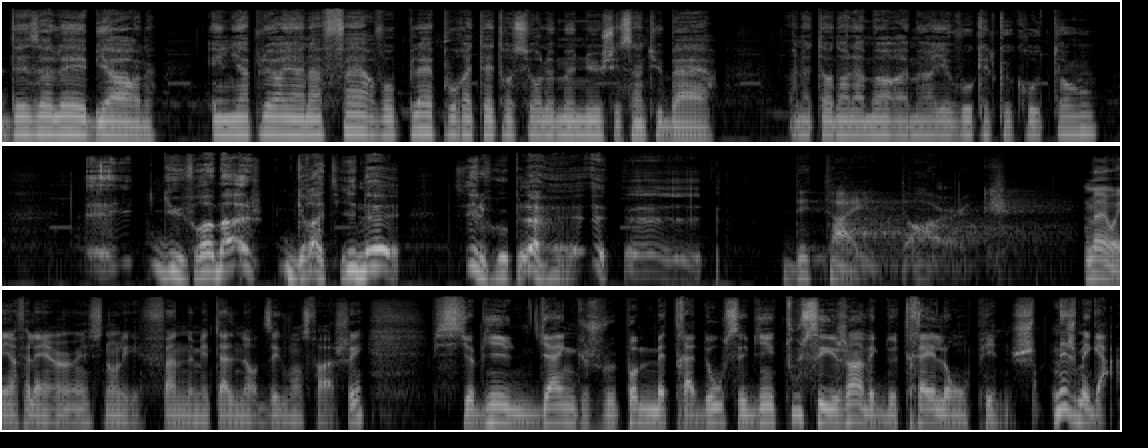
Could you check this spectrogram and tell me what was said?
Désolé, Bjorn. Il n'y a plus rien à faire. Vos plaies pourraient être sur le menu chez Saint-Hubert. En attendant la mort, aimeriez-vous quelques croutons? Du fromage gratiné, s'il vous plaît. Détail dark. Ben oui, il en fallait un, hein, sinon les fans de métal nordique vont se fâcher. Puis s'il y a bien une gang que je veux pas me mettre à dos, c'est bien tous ces gens avec de très longs pinches. Mais je m'égare.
